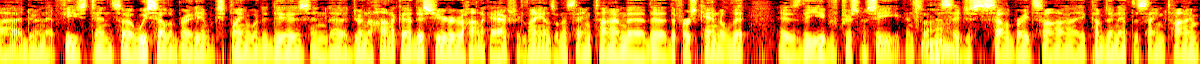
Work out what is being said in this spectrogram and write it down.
uh, during that feast. And so we celebrate it and explain what it is. And uh, during the Hanukkah, this year, Hanukkah actually lands on the same time the, the, the first candle lit is the eve of Christmas Eve. And so uh-huh. this, it just celebrates, uh, it comes in at the same time.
